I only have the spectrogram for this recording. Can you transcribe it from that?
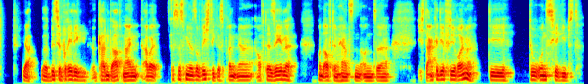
ja, ein bisschen predigen kann, darf. Nein, aber es ist mir so wichtig, es brennt mir auf der Seele und auf dem Herzen. Und äh, ich danke dir für die Räume, die du uns hier gibst.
